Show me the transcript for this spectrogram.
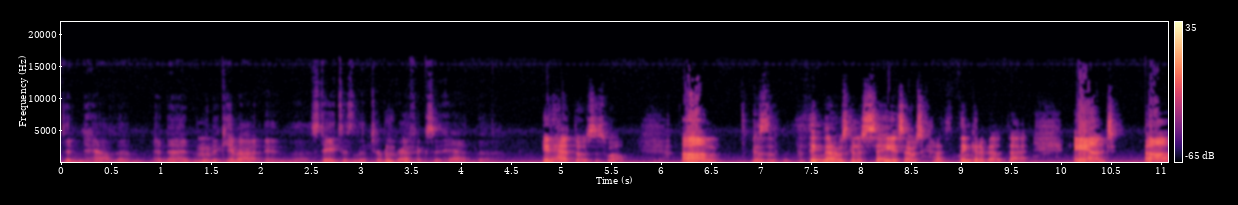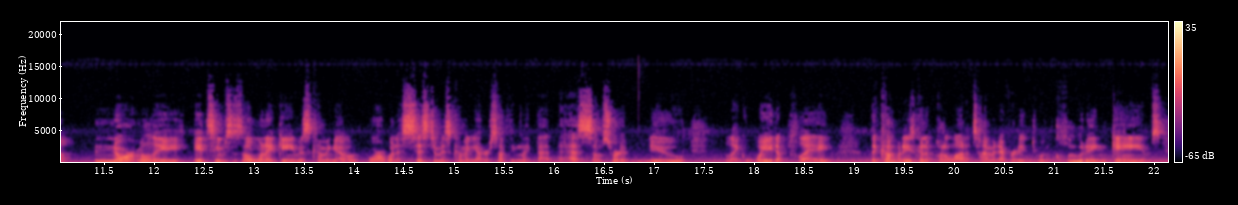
didn't have them, and then when Mm. they came out in the states as the TurboGrafx, it had the it had those as well. Because the thing that I was going to say is I was kind of thinking about that, and uh, normally it seems as though when a game is coming out or when a system is coming out or something like that that has some sort of new like way to play, the company's going to put a lot of time and effort into including games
